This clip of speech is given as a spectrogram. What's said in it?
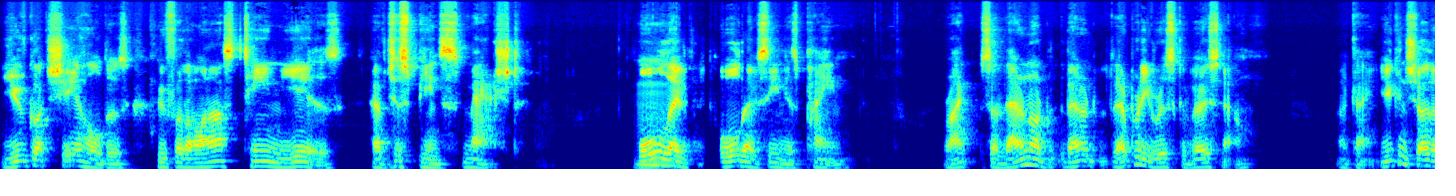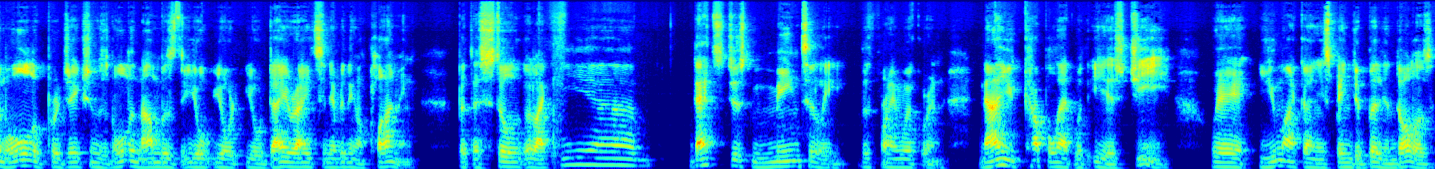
You've got shareholders who, for the last 10 years, have just been smashed. Mm. All they've all they've seen is pain, right? So they're not they're they're pretty risk averse now. Okay, you can show them all the projections and all the numbers that your your your day rates and everything are climbing, but they're still they're like, yeah, that's just mentally the framework we're in. Now you couple that with ESG, where you might go and you spend your billion dollars,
